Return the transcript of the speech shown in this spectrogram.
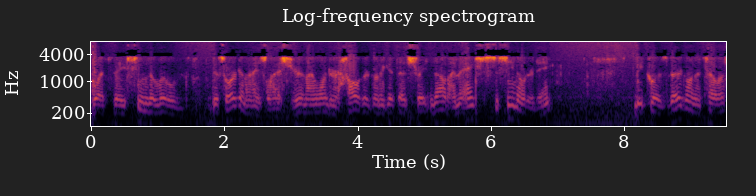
but they seemed a little disorganized last year, and I wonder how they're going to get that straightened out. I'm anxious to see Notre Dame because they're going to tell us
